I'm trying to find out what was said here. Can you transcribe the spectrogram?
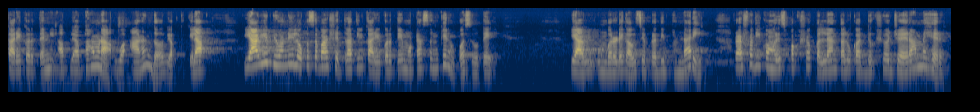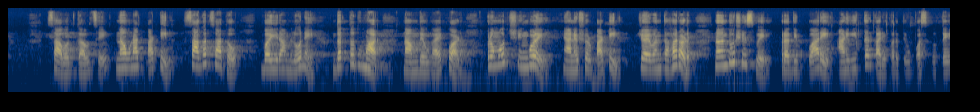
कार्यकर्त्यांनी आपल्या भावना व आनंद व्यक्त केला. यावेळी भिवंडी लोकसभा क्षेत्रातील कार्यकर्ते मोठ्या संख्येने उपस्थित होते. यावेळी उंबर्डे गावचे प्रदीप भंडारी राष्ट्रवादी काँग्रेस पक्ष कल्याण तालुका अध्यक्ष जयराम मेहेर सावत गावचे नवनाथ पाटील सागर जाधव बळीराम लोणे दत्त धुमाळ नामदेव गायकवाड प्रमोद शिंगुळे ज्ञानेश्वर पाटील जयवंत हरड नंदू शिसवे प्रदीप वारे आणि इतर कार्यकर्ते उपस्थित होते.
